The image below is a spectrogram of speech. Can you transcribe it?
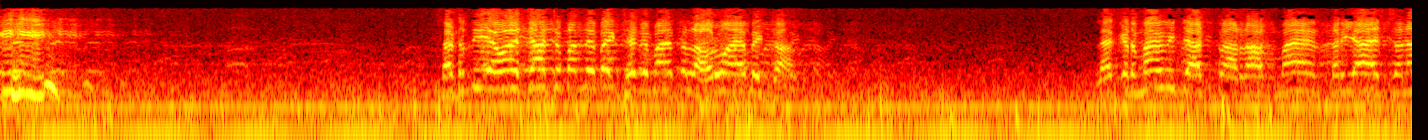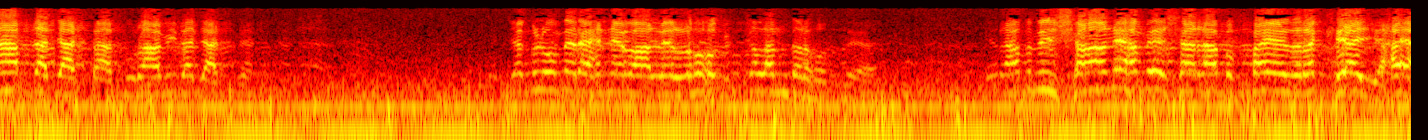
گی۔ سٹ دیے ہوئے جٹ بندے بیٹھے جی میں تو لاہوروں آیا بیٹھا۔ لیکن میں بھی جٹ ہاں میں دریائے چناب کا جٹ ہاں تراوی کا جٹ ہاں۔ جنگلوں میں رہنے والے لوگ کلندر ہوتے ہیں۔ رب کی شان ہے، ہمیشہ رب فیض رکھا ہی آیا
